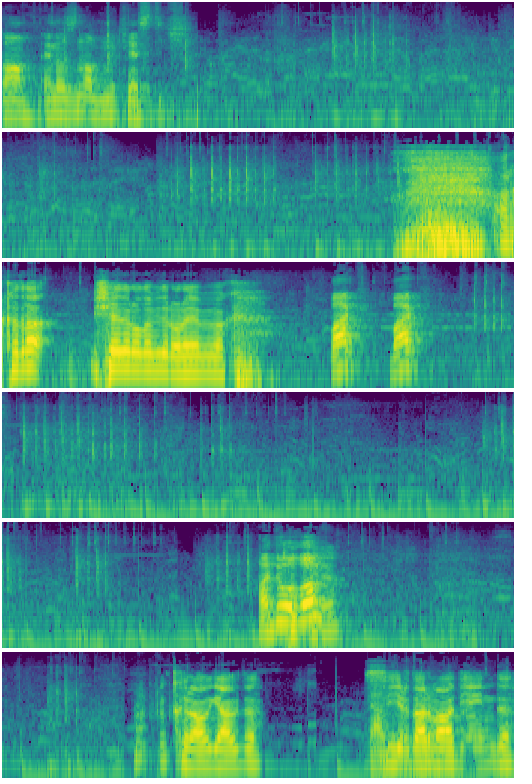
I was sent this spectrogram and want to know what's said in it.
Tamam en azından bunu kestik. Arkada bir şeyler olabilir oraya bir bak. Bak bak. Hadi Çok oğlum. iyi. Kral geldi. Geldi Sihirdar kral? Vadi'ye indi.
